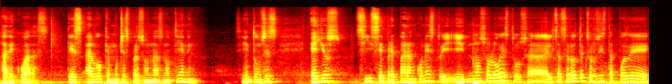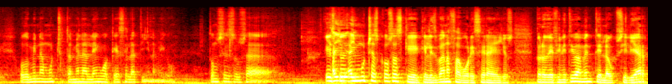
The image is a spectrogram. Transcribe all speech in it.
adecuadas, que es algo que muchas personas no tienen. ¿sí? Entonces, ellos sí se preparan con esto y, no solo esto, o sea, el sacerdote exorcista puede o domina mucho también la lengua que es el latín, amigo. Entonces, o sea, hay, muchas cosas que, les van a favorecer a ellos, pero definitivamente el auxiliar,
